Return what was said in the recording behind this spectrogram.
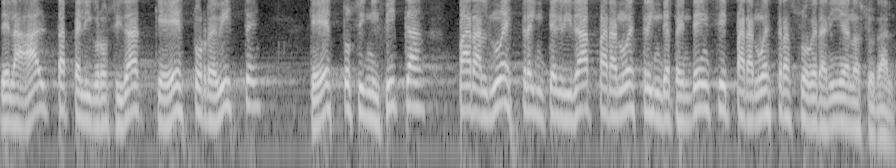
de la alta peligrosidad que esto reviste, que esto significa para nuestra integridad, para nuestra independencia y para nuestra soberanía nacional.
